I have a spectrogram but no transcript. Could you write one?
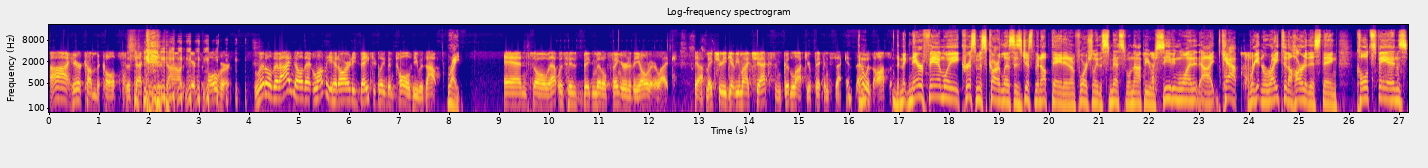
Ah, here come the Colts. The Texans are down. It's over. Little did I know that Lovie had already basically been told he was out. Right. And so that was his big middle finger to the owner, like, yeah, make sure you give me my checks and good luck. You're picking second. That was awesome. The McNair family Christmas card list has just been updated. Unfortunately, the Smiths will not be receiving one. Uh, Cap, we're getting right to the heart of this thing. Colts fans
